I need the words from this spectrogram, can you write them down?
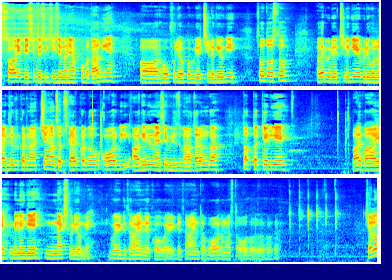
सारी बेसिक बेसिक चीज़ें मैंने आपको बता दी हैं और होपफुली आपको वीडियो अच्छी लगी होगी। सो so, दोस्तों अगर वीडियो अच्छी लगी है वीडियो को लाइक ज़रूर करना चैनल सब्सक्राइब कर दो और भी आगे भी मैं ऐसी वीडियोस बनाता रहूँगा। तब तक के लिए बाय बाय मिलेंगे नेक्स्ट वीडियो में। वही डिज़ाइन देखो वही डिज़ाइन तो बहुत मस्त हो। चलो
